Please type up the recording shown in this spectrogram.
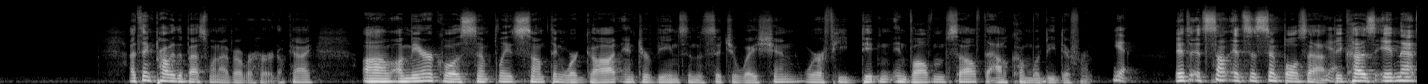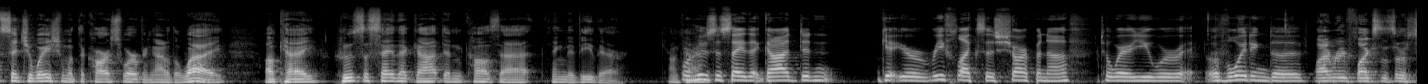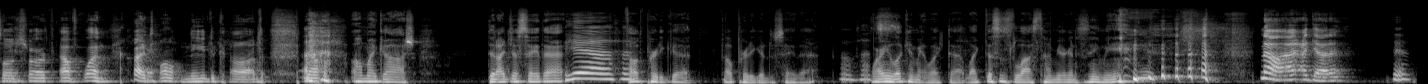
I think probably the best one I've ever heard. Okay, um, a miracle is simply something where God intervenes in the situation where if He didn't involve Himself, the outcome would be different. Yeah. It's it's some, it's as simple as that. Yeah. Because in that situation with the car swerving out of the way, okay, who's to say that God didn't cause that thing to be there? Okay. Or who's to say that God didn't get your reflexes sharp enough to where you were avoiding the my reflexes are so sharp, Evelyn. I don't need God. No. oh my gosh, did I just say that? yeah Felt pretty good. Felt pretty good to say that. Oh, that's- Why are you looking at me like that? Like this is the last time you're going to see me. no, I, I get it. yeah.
